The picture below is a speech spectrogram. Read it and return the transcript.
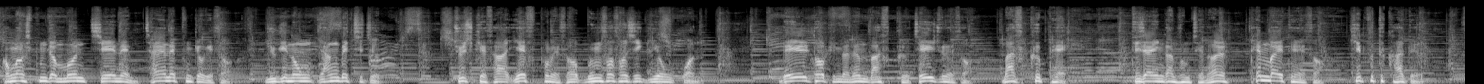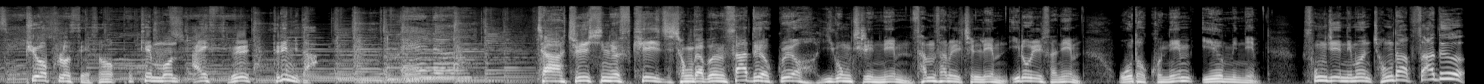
건강식품 전문 GNM 자연의 품격에서 유기농 양배추즙, 주식회사 예스폼에서 문서서식 이용권, 내일 더 빛나는 마스크 제이준에서 마스크팩, 디자인 감성 채널 텐바이텐에서 기프트 카드, 퓨어 플러스에서 포켓몬 아이스를 드립니다. 자, 주입식 뉴스 퀴즈 정답은 사드였고요. 2072님, 3317님, 1514님, 오덕호님, 이은미님, 송지혜님은 정답 사드!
